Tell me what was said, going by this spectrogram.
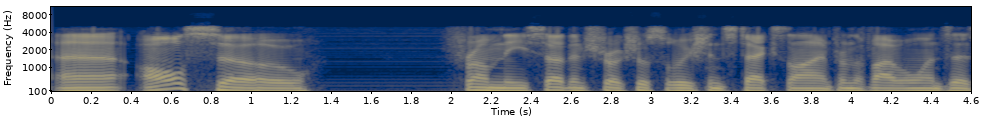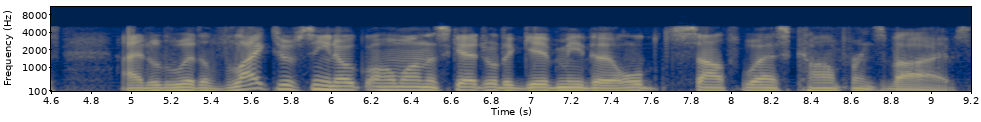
Uh, also, from the Southern Structural Solutions text line from the 501 says, I would have liked to have seen Oklahoma on the schedule to give me the old Southwest Conference vibes.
